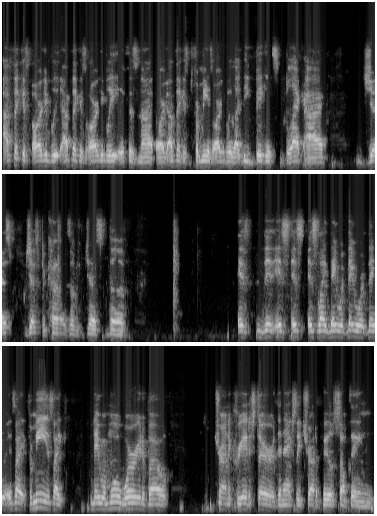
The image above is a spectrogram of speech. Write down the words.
I think it's arguably I think it's arguably if it's not I think it's for me it's arguably like the biggest black eye just just because of just the it's it's it's it's like they were they were they it's like for me it's like they were more worried about trying to create a stir than actually try to build something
